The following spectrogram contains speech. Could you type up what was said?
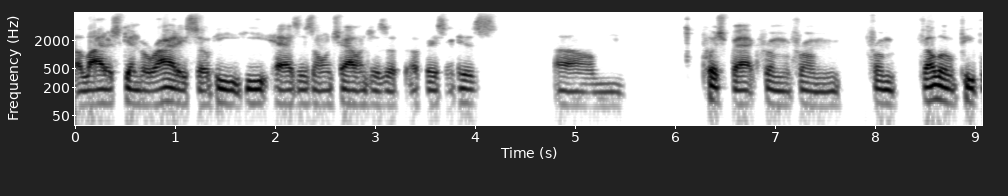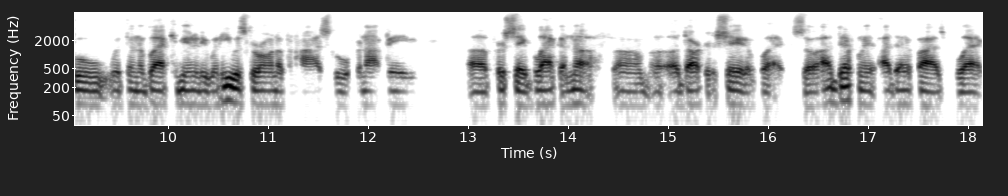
a lighter skin variety. So he he has his own challenges of, of facing his um, pushback from from from fellow people within the black community when he was growing up in high school for not being uh, per se black enough, um, a, a, darker shade of black. So I definitely identify as black,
